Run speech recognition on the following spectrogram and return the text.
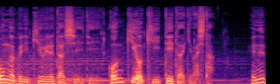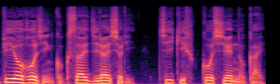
音楽に気を入れた CD 音気を聞いていただきました。NPO 法人国際地雷処理地域復興支援の会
